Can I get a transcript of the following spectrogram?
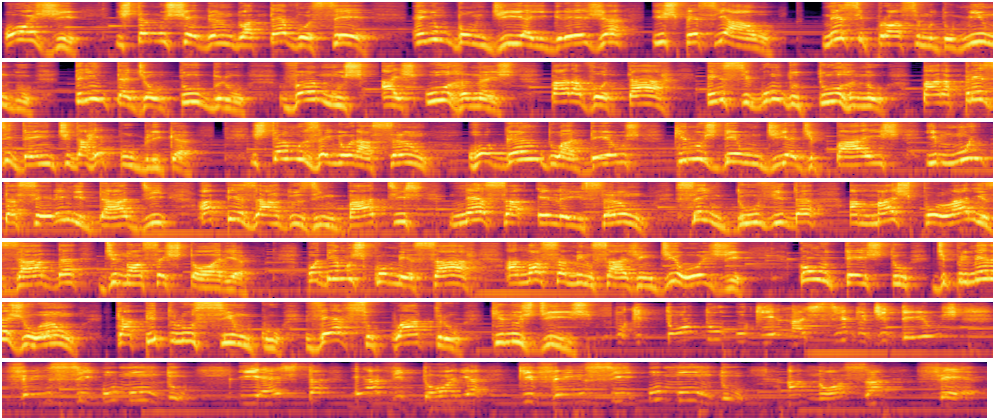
hoje estamos chegando até você em um Bom Dia Igreja especial. Nesse próximo domingo, 30 de outubro, vamos às urnas para votar em segundo turno para presidente da República. Estamos em oração, rogando a Deus que nos dê um dia de paz e muita serenidade, apesar dos embates nessa eleição, sem dúvida, a mais polarizada de nossa história. Podemos começar a nossa mensagem de hoje com o texto de 1 João capítulo 5, verso 4, que nos diz: Porque todo o que é nascido de Deus vence o mundo, e esta é a vitória que vence o mundo, a nossa fé.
